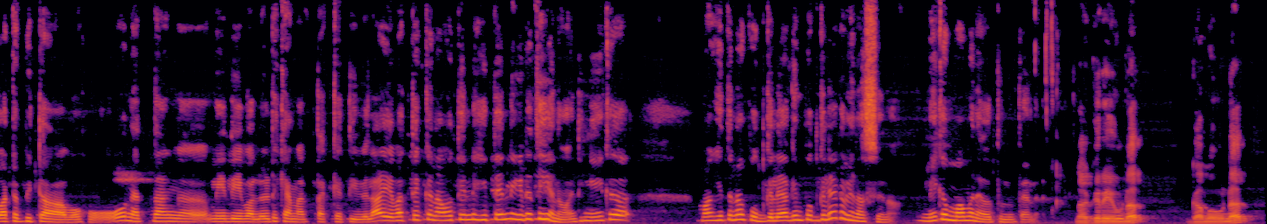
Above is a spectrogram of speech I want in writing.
වටපිටාව හෝ නැත්නං මේ දේවල්වලට කැමැත්තක් ඇති වෙලා ඒවත් එක්ක නවතින්න හිතෙන්න ඉඩ තියෙනවා. ඉතින් ඒක මං හිතන පුද්ගලයාගෙන් පුද්ගලයට වෙනස් වෙන මේක මම නැවතුණු තැන. නගරේ වුණත් ගම වුණත්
